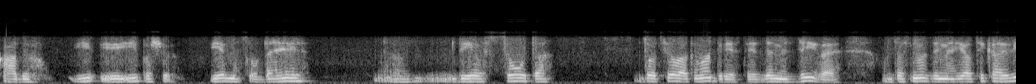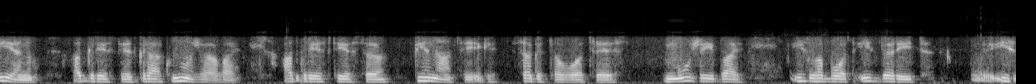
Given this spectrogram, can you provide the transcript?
kādu īpašu iemeslu dēļ mm, Dievs sūta dot cilvēkam atgriezties zemes dzīvē. Un tas nozīmē jau tikai vienu - atgriezties grēku nožēlai, atgriezties uh, pienācīgi, sagatavoties mūžībai, izlabot, izdarīt uh, iz,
